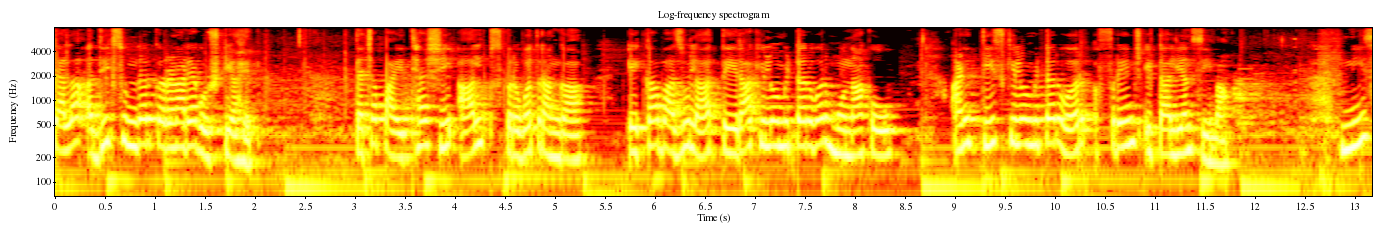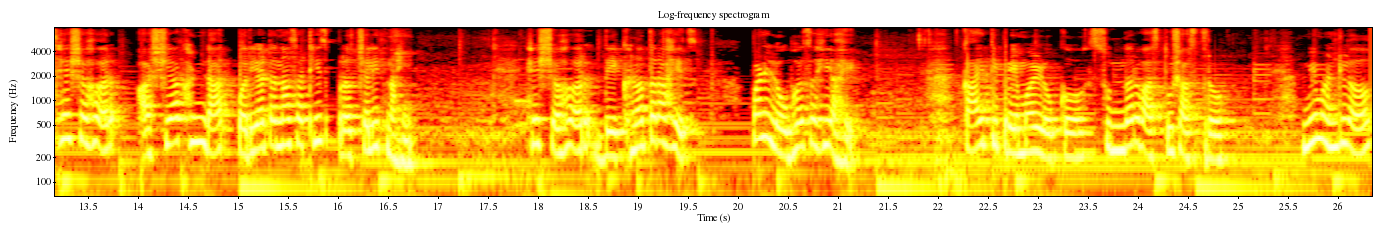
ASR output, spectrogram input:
त्याला अधिक सुंदर करणाऱ्या गोष्टी आहेत. त्याच्या पायथ्याशी आल्प्स पर्वतरांगा एका बाजूला तेरा किलोमीटरवर मोनाको आणि तीस किलोमीटरवर फ्रेंच इटालियन सीमा. नीस हे शहर आशिया खंडात पर्यटनासाठीच प्रचलित नाही. हे शहर देखणं तर आहेच पण लोभसही आहे. काय ती प्रेमळ लोक सुंदर वास्तुशास्त्र? मी म्हटलं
